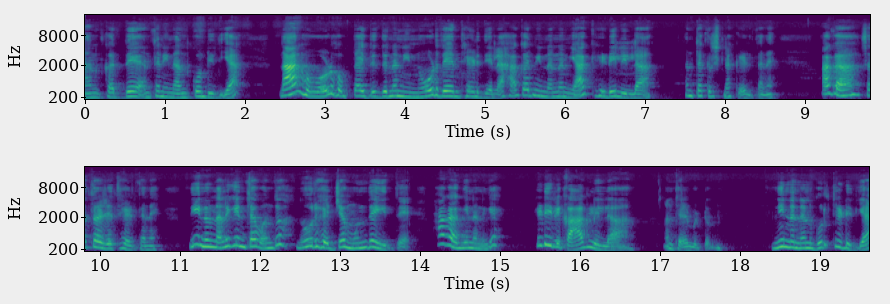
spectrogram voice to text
ನಾನು ಕದ್ದೆ ಅಂತ ನೀನು ಅಂದ್ಕೊಂಡಿದ್ಯಾ ನಾನು ಓಡಿ ಹೋಗ್ತಾ ಇದ್ದಿದ್ದನ್ನು ನೀನು ನೋಡಿದೆ ಅಂತ ಹೇಳಿದೆಯಲ್ಲ, ಹಾಗಾದ್ರೆ ನೀನು ನನ್ನನ್ನು ಯಾಕೆ ಹಿಡೀಲಿಲ್ಲ ಅಂತ ಕೃಷ್ಣ ಕೇಳ್ತಾನೆ. ಆಗ ಸತ್ರಾಜಿತ್ ಹೇಳ್ತಾನೆ, ನೀನು ನನಗಿಂತ ಒಂದು ನೂರು ಹೆಜ್ಜೆ ಮುಂದೆ ಇದ್ದೆ, ಹಾಗಾಗಿ ನನಗೆ ಹಿಡೀಲಿಕ್ಕಾಗಲಿಲ್ಲ ಅಂತ ಹೇಳ್ಬಿಟ್ಟು, ನೀನು ನನ್ನ ಗುರುತು ಹಿಡಿದ್ಯಾ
